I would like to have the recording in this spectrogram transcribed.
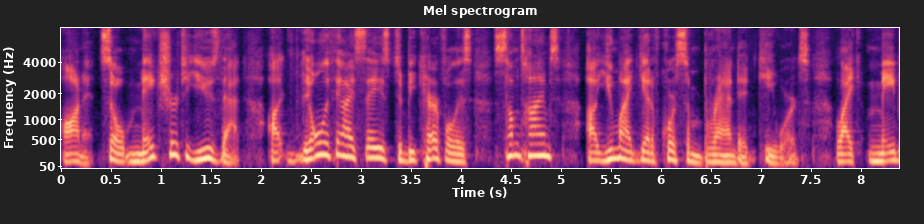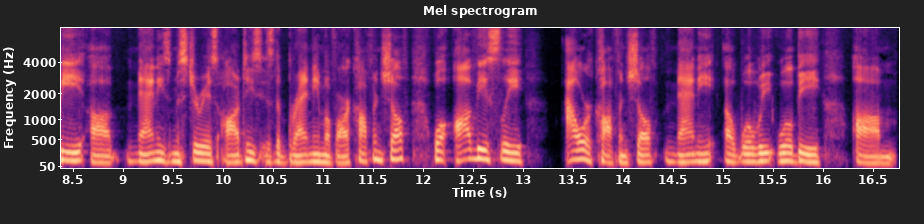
on it. So make sure to use that. Uh, the only thing I say is to be careful is sometimes uh, you might get, of course, some branded keywords like maybe uh, Manny's Mysterious Oddities is the brand name of our coffin shelf. Well, obviously our coffin shelf, Manny uh, will we will be um,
